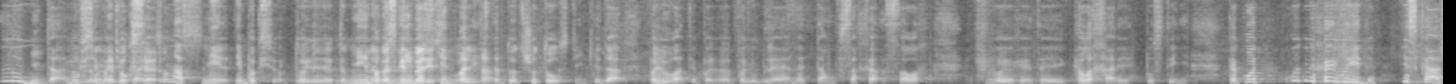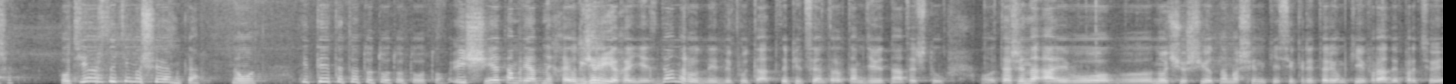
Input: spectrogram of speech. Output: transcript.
Ну, не, да, ну все Ну, боксер. У нас, нет, не боксер. Тот, Ой, не, не, не бок- не баскетболіст, баскетболіст, так. а тот, що толстенький, да, полювати полюбляє там в, Салах, в этой Калахарі пустині. Так от, от нехай вийде і скаже, От я ж за Тимошенка. Ну, От. І те, то, то, то, то, то, то, то. І ще там ряд нехай. От Герега є, да, народний депутат, епіцентрів там 19 штук. От, а жена а його е, ночі шьет на машинці, секретарем Київради працює.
